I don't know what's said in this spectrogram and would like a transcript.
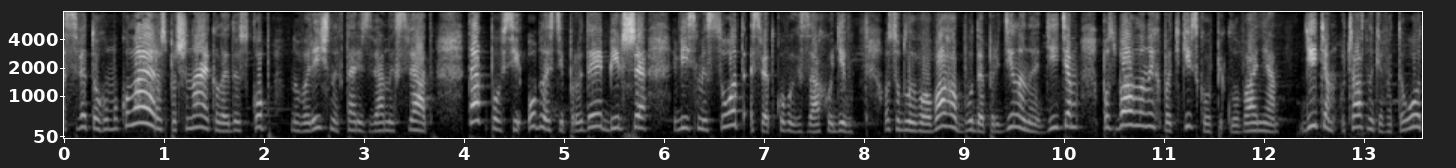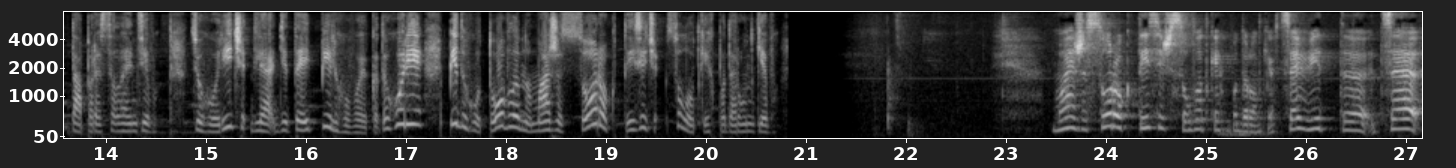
Святого Миколая розпочинає калейдоскоп новорічних та різдвяних свят. Так по всій області пройде більше 800 святкових заходів. Особлива увага буде приділена дітям, позбавлених батьківського піклування, дітям учасників АТО та переселенців. Цьогоріч для дітей пільгової категорії підготовлено майже 40 тисяч солодких подарунків. Майже 40 тисяч солодких подарунків. Це від е, це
